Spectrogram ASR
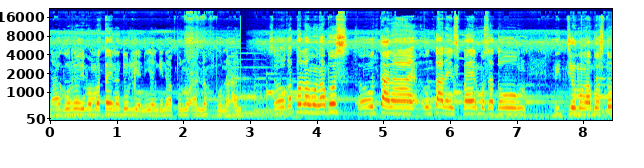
naguro yung mamatay na durian, iyang ginapunuan no, punaan. So kato lang mga boss. So unta na unta na inspire mo sa tong video mga boss no.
